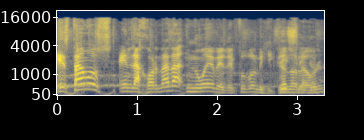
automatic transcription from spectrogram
Estamos en la jornada 9 del fútbol mexicano, Sí. Raúl,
